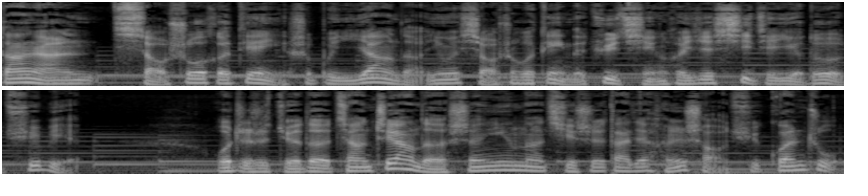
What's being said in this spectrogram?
当然，小说和电影是不一样的，因为小说和电影的剧情和一些细节也都有区别。我只是觉得，像这样的声音呢，其实大家很少去关注，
